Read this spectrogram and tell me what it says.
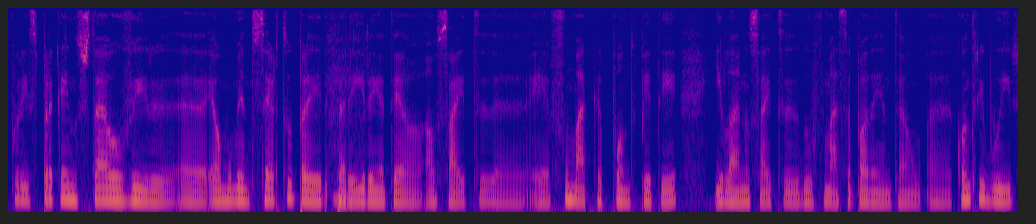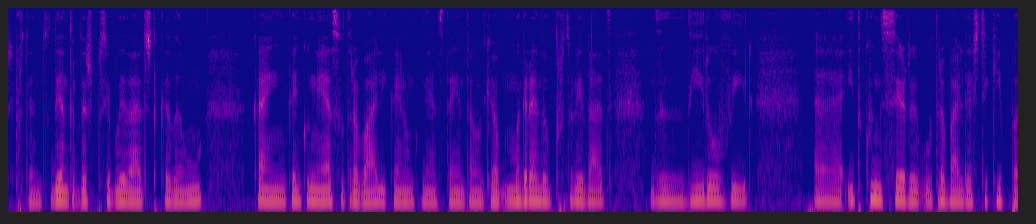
Por isso, para quem nos está a ouvir, uh, é o momento certo para, ir, para irem até ao, ao site, uh, é fumaca.pt e lá no site do Fumaça podem então contribuir, portanto, dentro das possibilidades de cada um. Quem, quem conhece o trabalho e quem não conhece tem então aqui uma grande oportunidade de, de ir ouvir Uh, e de conhecer o trabalho desta equipa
